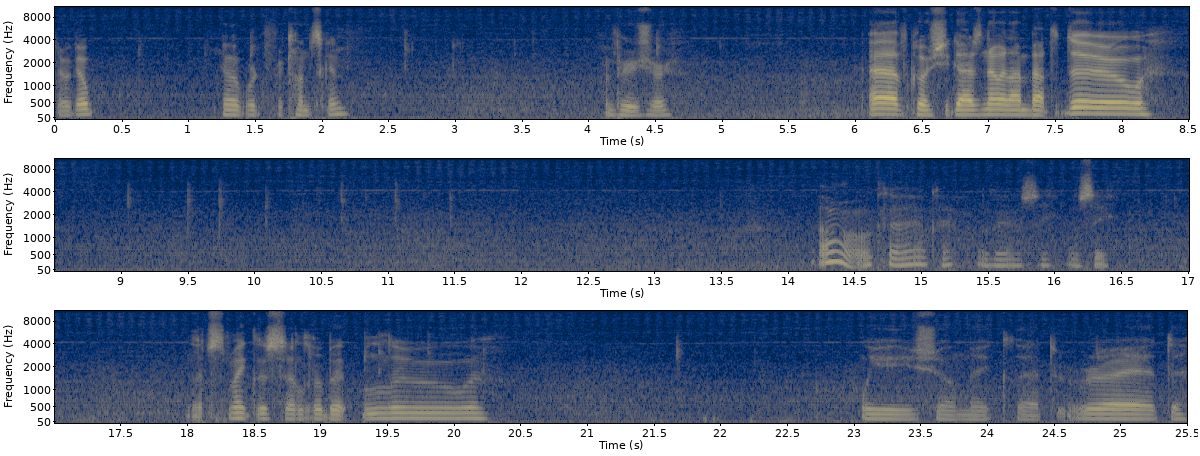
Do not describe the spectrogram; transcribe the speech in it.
There we go. Now it worked for Tunskin. I'm pretty sure. Uh, of course, you guys know what I'm about to do. Oh, okay, okay, okay, I see, I see. Let's make this a little bit blue. We shall make that red.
